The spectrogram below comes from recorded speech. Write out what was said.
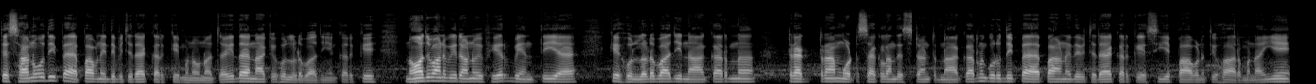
ਤੇ ਸਾਨੂੰ ਉਹਦੀ ਭੈ ਭਾਵਨੇ ਦੇ ਵਿੱਚ ਰਹਿ ਕਰਕੇ ਮਨਾਉਣਾ ਚਾਹੀਦਾ ਹੈ, ਨਾ ਕਿ ਹੁੱਲੜਬਾਜ਼ੀਆਂ ਕਰਕੇ। ਨੌਜਵਾਨ ਵੀਰਾਂ ਨੂੰ ਇਹ ਫੇਰ ਬੇਨਤੀ ਹੈ ਕਿ ਹੁੱਲੜਬਾਜ਼ੀ ਨਾ ਕਰਨ, ਟਰੈਕਟਰਾਂ, ਮੋਟਰਸਾਈਕਲਾਂ ਦੇ ਸਟੰਟ ਨਾ ਕਰਨ, ਗੁਰੂ ਦੀ ਭੈ ਭਾਵਨੇ ਦੇ ਵਿੱਚ ਰਹਿ ਕਰਕੇ ਅਸੀਂ ਇਹ ਪਾਵਨ ਤਿਉਹਾਰ ਮਨਾਈਏ।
